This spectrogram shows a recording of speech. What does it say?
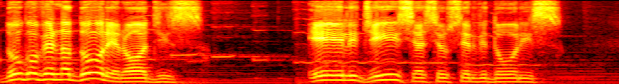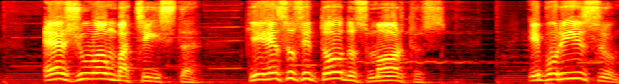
do governador Herodes. Ele disse a seus servidores: É João Batista, que ressuscitou dos mortos, e por isso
